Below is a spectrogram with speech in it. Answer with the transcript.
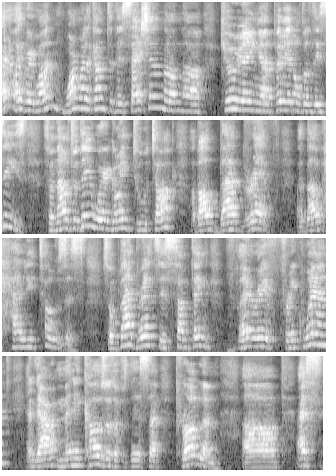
Hello everyone, warm welcome to this session on uh, curing uh, periodontal disease. So now today we're going to talk about bad breath, about halitosis. So bad breath is something very frequent and there are many causes of this uh, problem. Uh, as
